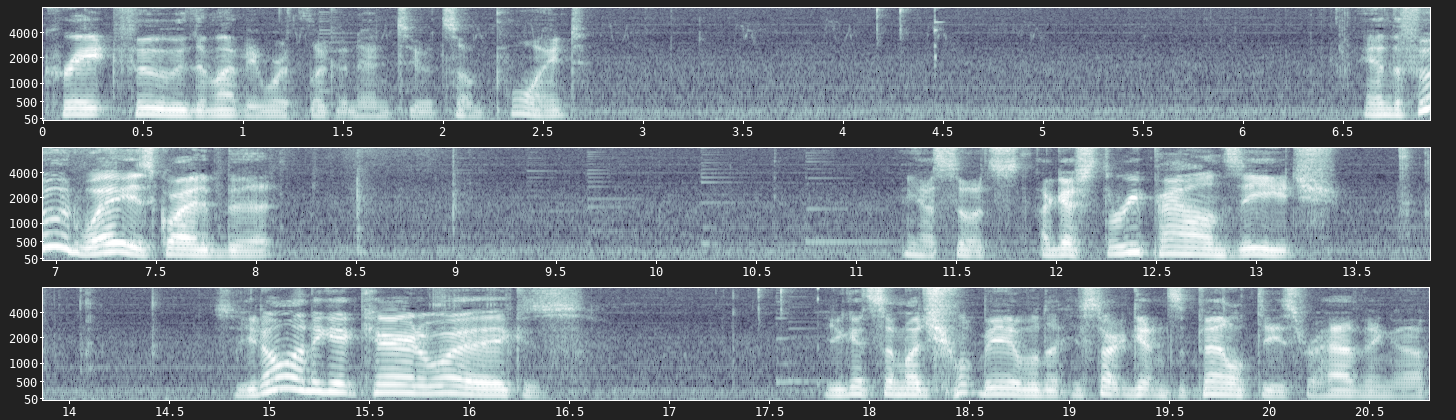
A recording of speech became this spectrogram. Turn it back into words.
Create Food that might be worth looking into at some point. And the food weighs quite a bit. Yeah, so it's, I guess, three pounds each. So you don't want to get carried away because you get so much you won't be able to, you start getting some penalties for having a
